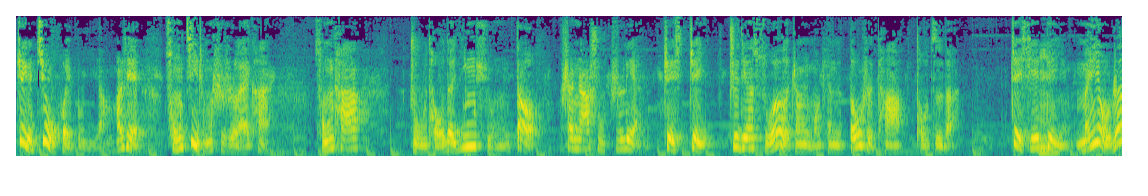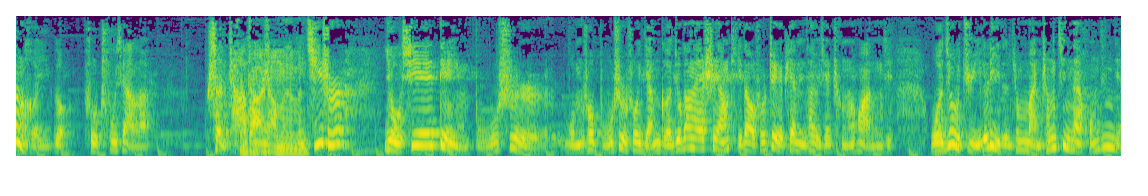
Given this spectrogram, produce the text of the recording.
这个就会不一样。而且从继承事实来看，从他主投的《英雄》到《山楂树之恋》，这这之间所有的张艺谋片子都是他投资的，这些电影没有任何一个说出现了审查上面的问题。其实。有些电影不是我们说不是说严格，就刚才施阳提到说这个片子它有些成人化的东西，我就举一个例子，就《满城尽带黄金甲》，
